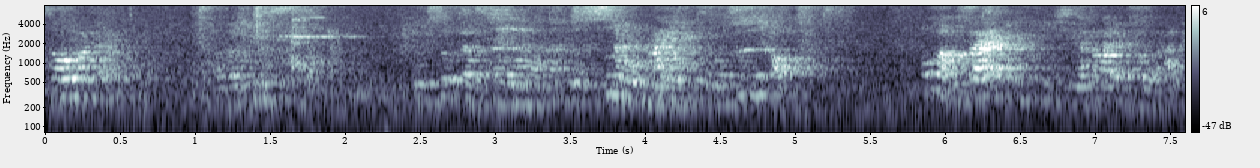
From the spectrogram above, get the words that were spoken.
所以我讲我的意思，读书的时候，那个书还有组织头，我嘛不知道以前那会好啊，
